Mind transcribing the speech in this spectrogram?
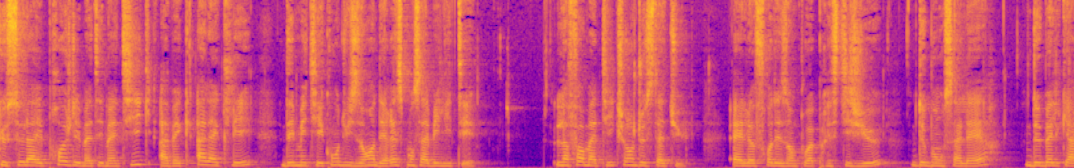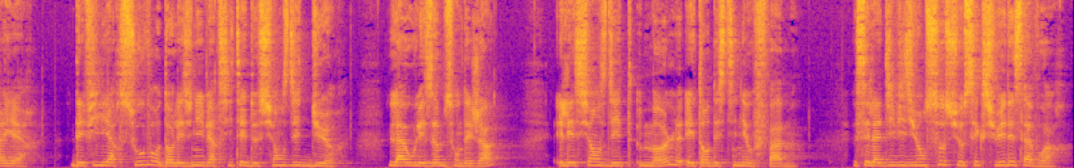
que cela est proche des mathématiques avec à la clé des métiers conduisant à des responsabilités. L'informatique change de statut. Elle offre des emplois prestigieux, de bons salaires, de belles carrières. Des filières s'ouvrent dans les universités de sciences dites dures, là où les hommes sont déjà, et les sciences dites molles étant destinées aux femmes. C'est la division socio-sexuée des savoirs.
